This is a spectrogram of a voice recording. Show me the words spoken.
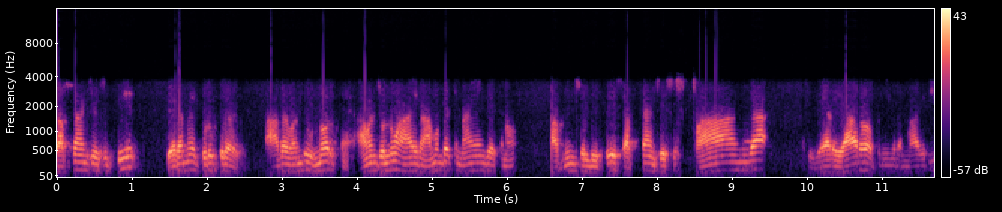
சப்கான்சியஸுக்கு இடமே கொடுக்குறாரு. அதை வந்து இன்னொருத்தன் அவன் சொல்லுவான் ஆயிரம் அவன் பேச நான் ஏன் கேட்கணும்? அப்படின்னு சொல்லிட்டு சப்கான்சியஸ் ஸ்ட்ராங்கா வேற யாரோ அப்படிங்கிற மாதிரி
